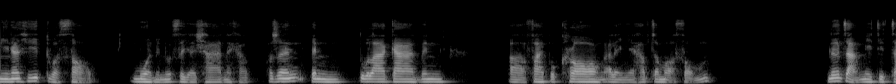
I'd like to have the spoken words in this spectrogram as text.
มีหน้าที่ตรวจสอบมวลมนุษยชาตินะครับ เพราะฉะนั้นเป็นตุลาการเป็นฝ่ายปกครองอะไรเงี้ยครับจะเหมาะสม เนื่องจากมีจิตใจ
